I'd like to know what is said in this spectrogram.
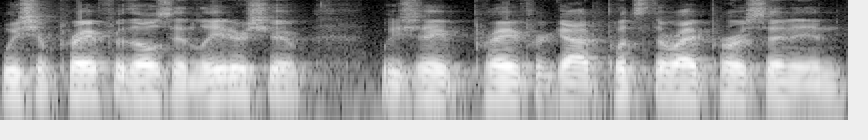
We should pray for those in leadership. We should pray for God puts the right person in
